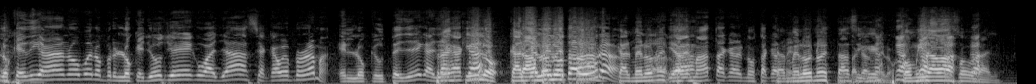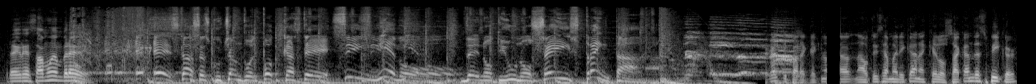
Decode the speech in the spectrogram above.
los que digan, ah, no, bueno, pero en lo que yo llego allá se acaba el programa. En lo que usted llega, llega Tranquilo, acá. Carmelo está no está, dura. Carmelo no Y está. además está no está Carmelo. Carmelo no está, así Carmelo. que comida va a sobrar. Regresamos en breve. Estás escuchando el podcast de Sin, miedo, de Noti1630. Y para que la noticia americana es que lo sacan de speaker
